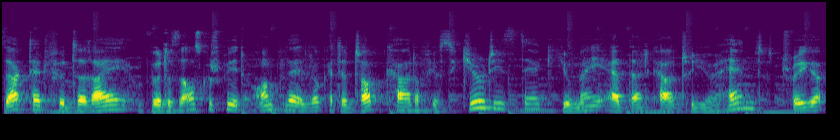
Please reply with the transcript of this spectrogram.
Sagt halt für 3 wird es ausgespielt. On play, look at the top card of your security stack. You may add that card to your hand. Trigger.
